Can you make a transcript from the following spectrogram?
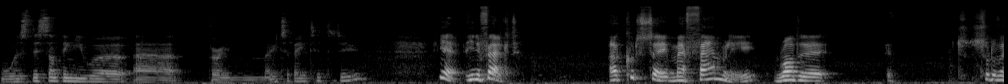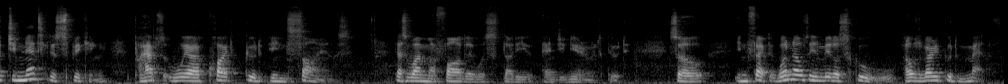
was this something you were uh, very motivated to do? Yeah, in fact, I could say my family, rather sort of a genetically speaking, perhaps we are quite good in science. That's why my father was studying engineering was good. So in fact, when I was in middle school, I was very good at math,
